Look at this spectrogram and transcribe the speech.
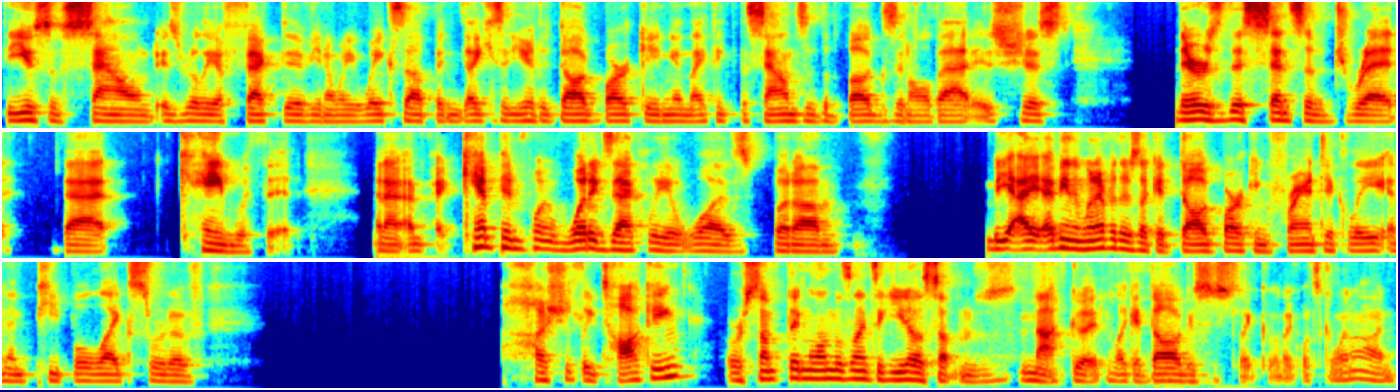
the use of sound is really effective. You know, when he wakes up and like you said, you hear the dog barking and I think the sounds of the bugs and all that. It's just there's this sense of dread that came with it. And I, I can't pinpoint what exactly it was, but um, but yeah, I, I mean, whenever there's like a dog barking frantically, and then people like sort of hushedly talking or something along those lines, like you know something's not good. Like a dog is just like like what's going on?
